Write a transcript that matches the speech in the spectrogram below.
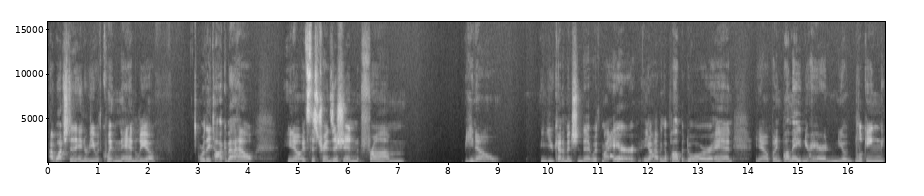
I watched an interview with Quentin and Leo where they talk about how, you know, it's this transition from, you know, you kind of mentioned it with my hair, you know, having a pompadour and, you know, putting pomade in your hair and, you know, looking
